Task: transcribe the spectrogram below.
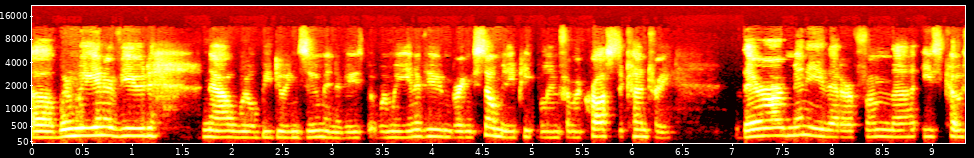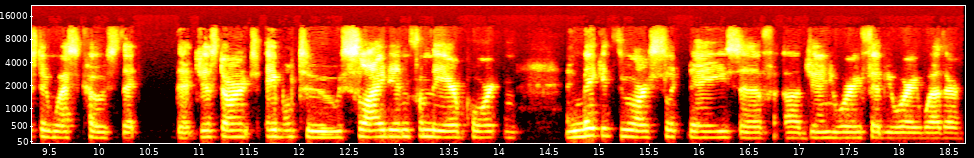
Uh, when we interviewed, now we'll be doing Zoom interviews, but when we interview and bring so many people in from across the country, there are many that are from the East Coast and West Coast that, that just aren't able to slide in from the airport and, and make it through our slick days of uh, January, February weather.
